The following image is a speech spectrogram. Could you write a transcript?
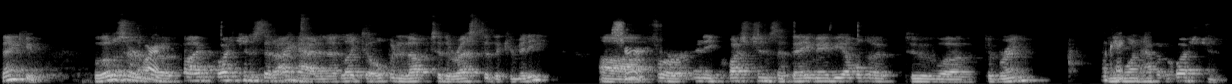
Thank you. Well, those are the five questions that I had, and I'd like to open it up to the rest of the committee uh, sure. for any questions that they may be able to to uh, to bring. Okay. Anyone have a question?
